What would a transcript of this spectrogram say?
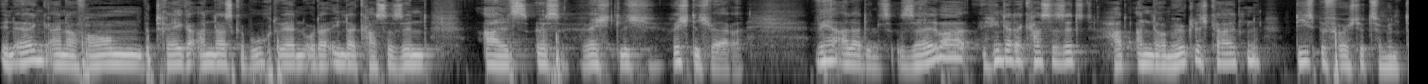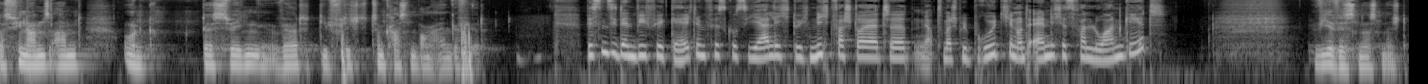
in irgendeiner Form Beträge anders gebucht werden oder in der Kasse sind, als es rechtlich richtig wäre. Wer allerdings selber hinter der Kasse sitzt, hat andere Möglichkeiten. Dies befürchtet zumindest das Finanzamt und deswegen wird die Pflicht zum Kassenbon eingeführt. Wissen Sie denn, wie viel Geld im Fiskus jährlich durch nicht versteuerte, ja, zum Beispiel Brötchen und ähnliches verloren geht? Wir wissen es nicht.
